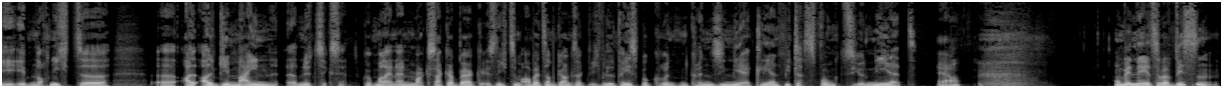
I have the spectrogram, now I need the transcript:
die eben noch nicht äh, äh, all, allgemein äh, nützig sind. Guck mal, ein, ein Mark Zuckerberg ist nicht zum Arbeitsamt gegangen und gesagt, ich will Facebook gründen. Können Sie mir erklären, wie das funktioniert? Ja. Und wenn wir jetzt aber wissen,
